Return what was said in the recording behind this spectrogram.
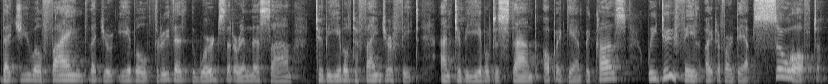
that you will find that you're able, through the, the words that are in this psalm, to be able to find your feet and to be able to stand up again because we do feel out of our depths so often.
